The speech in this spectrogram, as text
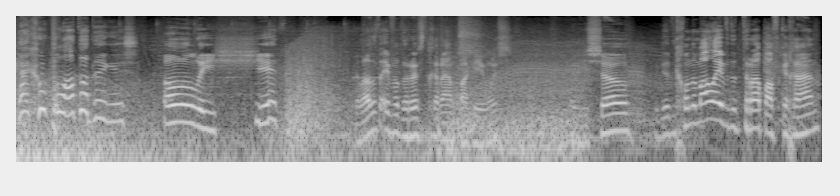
Kijk hoe plat dat ding is. Holy shit. laat het even wat rustiger aanpakken, jongens. Even zo. Dat gewoon normaal even de trap af kan gaan.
